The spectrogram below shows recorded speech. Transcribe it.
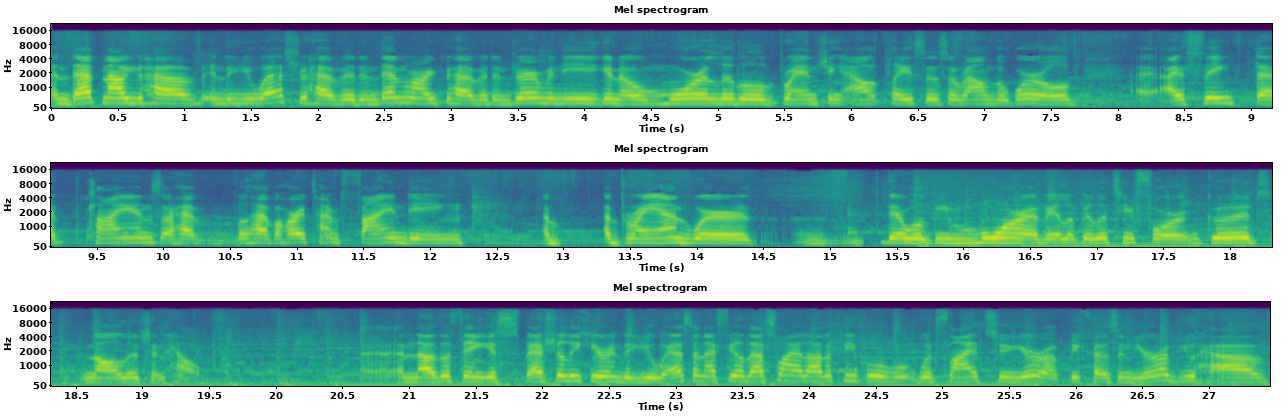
And that now you have in the US, you have it in Denmark, you have it in Germany, you know, more little branching out places around the world. I think that clients are have, will have a hard time finding a, a brand where there will be more availability for good knowledge and help. Another thing, especially here in the US, and I feel that's why a lot of people would fly to Europe because in Europe you have,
